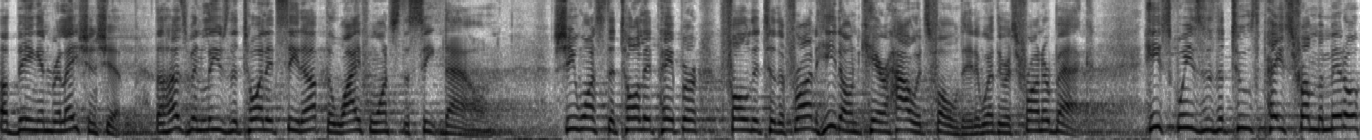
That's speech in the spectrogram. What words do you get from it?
of being in relationship. The husband leaves the toilet seat up, the wife wants the seat down. She wants the toilet paper folded to the front. He don't care how it's folded, whether it's front or back. He squeezes the toothpaste from the middle.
